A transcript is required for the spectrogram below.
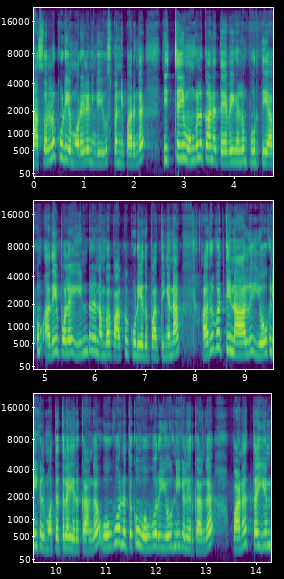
நான் சொல்லக்கூடிய முறையில் நீங்கள் யூஸ் பண்ணி பாருங்கள் நிச்சயம் உங்களுக்கான தேவைகளும் பூர்த்தியாகும். அதே போல் இன்று நம்ம பார்க்கக்கூடியது பார்த்திங்கன்னா அறுபத்தி நாலு யோகினிகள் மொத்தத்தில் இருக்காங்க. ஒவ்வொன்றுத்துக்கும் ஒவ்வொரு யோகினிகள் இருக்காங்க. பணத்தையும்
